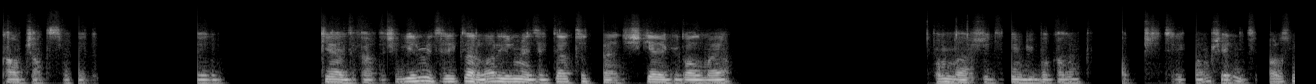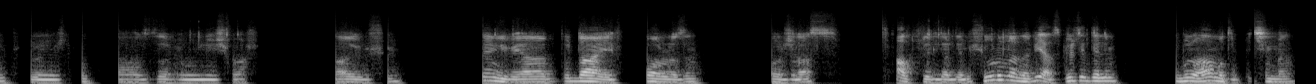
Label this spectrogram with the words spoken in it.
kamp çantası mı. Geldi kardeşim. 20 litrelikler var. 20 litrelikler tut bence. Hiç gerek yok almaya. Onlar şu dediğim gibi bakalım. 60 litrelik varmış. 50 litre arasında tutuyoruz. Çok fazla bir oynayış var. Daha yürüyüşü. Dediğim gibi ya bu daha iyi. Forlaz'ın Forculas. 650'ler demiş. Yorumlarına biraz göz edelim. Bunu almadım için ben.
